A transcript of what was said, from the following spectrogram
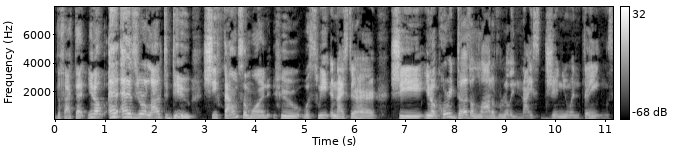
the fact that, you know, as you're allowed to do, she found someone who was sweet and nice to her. She, you know, Corey does a lot of really nice, genuine things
